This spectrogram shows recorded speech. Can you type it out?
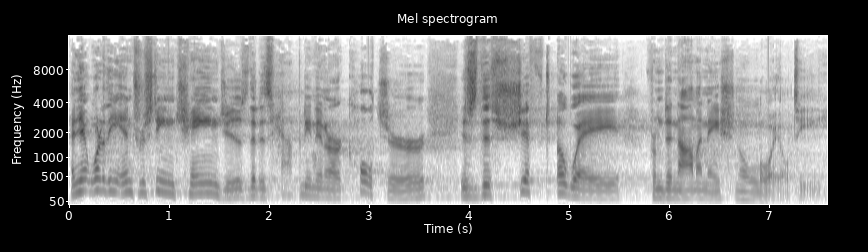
And yet, one of the interesting changes that is happening in our culture is this shift away from denominational loyalty.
